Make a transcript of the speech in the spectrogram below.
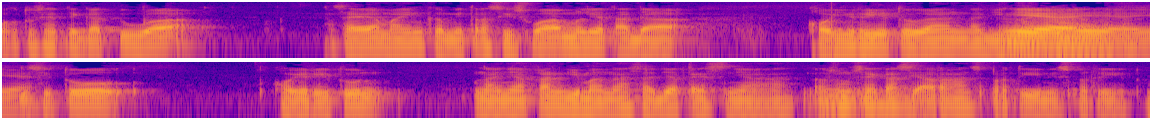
waktu saya tingkat dua, saya main ke mitra siswa melihat ada koiri itu kan lagi Iya, belajar. iya, iya. Di situ koiri itu menanyakan gimana saja tesnya. Langsung saya kasih arahan seperti ini seperti itu.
